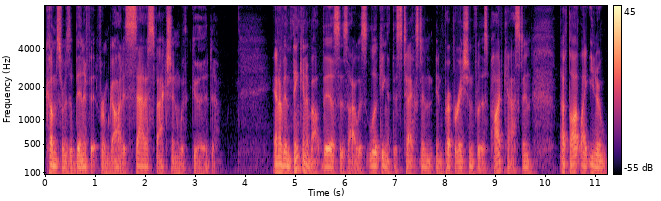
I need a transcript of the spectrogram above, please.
comes from as a benefit from God is satisfaction with good. And I've been thinking about this as I was looking at this text in, in preparation for this podcast. And I've thought, like, you know,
